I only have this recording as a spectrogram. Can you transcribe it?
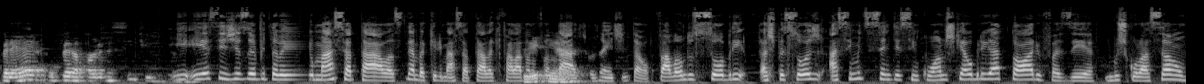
pré-operatório nesse sentido. E, e esses dias eu vi também o Márcio Atala. Você lembra aquele Márcio Atala que falava Sei no é. Fantástico, gente? Então, falando sobre as pessoas acima de 65 anos que é obrigatório fazer musculação.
